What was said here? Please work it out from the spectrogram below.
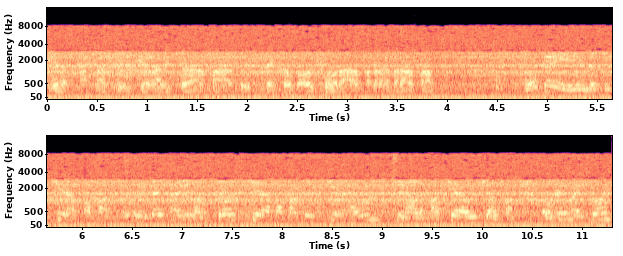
Sierra Alpha 2, Sierra Victor Alpha. This is the Golf 4 Alpha November Alpha. Ok, invece tira papa, dai tagli ma strong, tira papa, tira un, tira alfa, tira un, tira alfa. Ok, my front,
